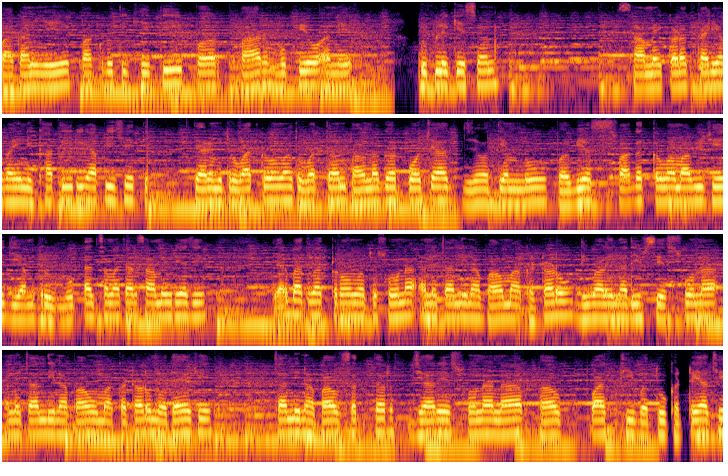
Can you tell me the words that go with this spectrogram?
વાઘાણીએ પ્રાકૃતિક ખેતી પર ભાર મૂક્યો અને ડુપ્લિકેશન સામે કડક કાર્યવાહીની ખાતરી આપી છે. ત્યારે મિત્રો વાત કરવામાં તો વતન ભાવનગર પહોંચ્યા જ તેમનું ભવ્ય સ્વાગત કરવામાં આવ્યું છે. જ્યાં મિત્રો મોટા જ સમાચાર સામે રહ્યા છે. ત્યારબાદ વાત કરવામાં તો સોના અને ચાંદીના ભાવમાં ઘટાડો. દિવાળીના દિવસે સોના અને ચાંદીના ભાવમાં ઘટાડો નોંધાયો છે. ચાંદીના ભાવ સત્તર, જ્યારે સોનાના ભાવ પાંચથી વધુ ઘટ્યા છે.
